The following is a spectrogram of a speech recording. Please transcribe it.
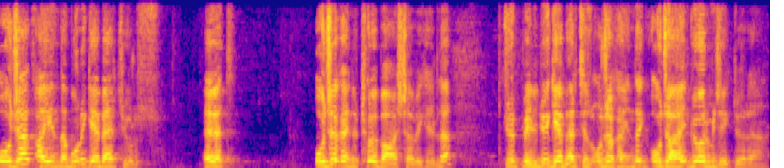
Ocak ayında bunu gebertiyoruz. Evet. Ocak ayında tövbe aşağı ve kella. Cübbeli diyor geberteceğiz. Ocak ayında ocağı görmeyecek diyor yani.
